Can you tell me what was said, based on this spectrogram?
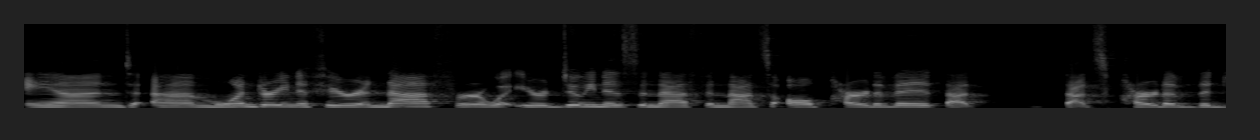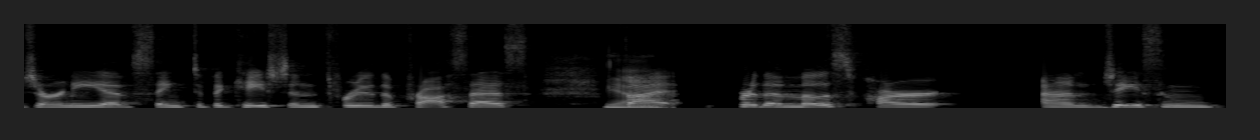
and um, wondering if you're enough or what you're doing is enough, and that's all part of it. That that's part of the journey of sanctification through the process. Yeah. But for the most part, um, Jason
